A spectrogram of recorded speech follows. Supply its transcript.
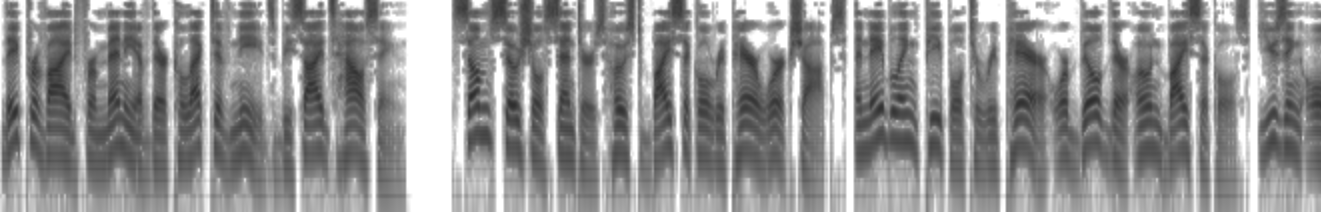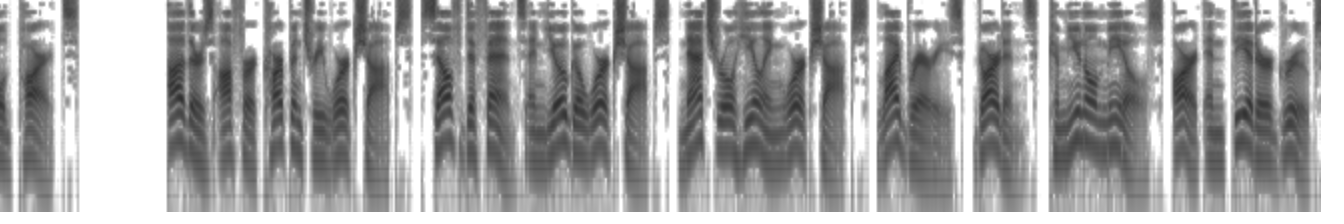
They provide for many of their collective needs besides housing. Some social centers host bicycle repair workshops, enabling people to repair or build their own bicycles, using old parts. Others offer carpentry workshops, self-defense and yoga workshops, natural healing workshops, libraries, gardens, communal meals, art and theater groups,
